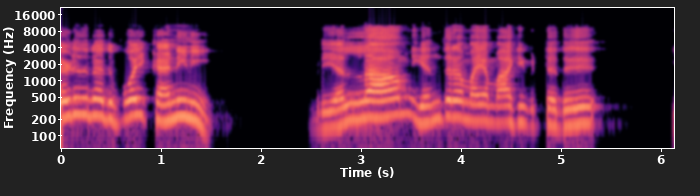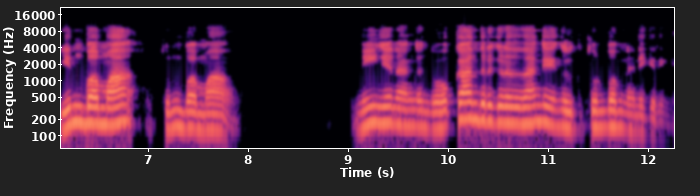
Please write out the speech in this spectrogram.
எழுதுனது போய் கணினி. இப்படி எல்லாம் எந்திரமயமாகி விட்டது இன்பமா துன்பமா? நீங்க நாங்க இங்க உட்கார்ந்துருக்கிறது தாங்க எங்களுக்கு துன்பம் நினைக்கிறீங்க.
